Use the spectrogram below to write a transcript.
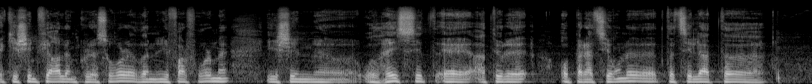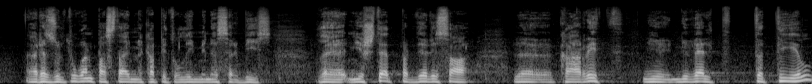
e kishin fjalën kryesore dhe në një farë forme ishin udhëheqësit e atyre operacioneve të cilat rezultuan pastaj me kapitullimin e Serbisë. Dhe një shtet përderisa ka arrit një nivel të tillë,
